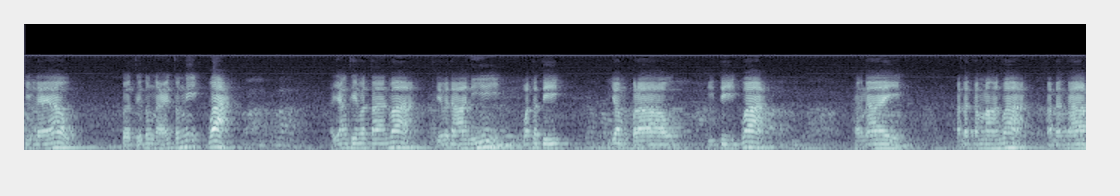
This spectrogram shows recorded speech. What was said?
กินแล้ว เปิดถึงตรงไหนตรงนี้ว่ายังเทวตาว่าเทวดานี้วัตติ ย่อมกล่าวอิติว่าทางในอัตกรรมมังอันว่าอัตกรรม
